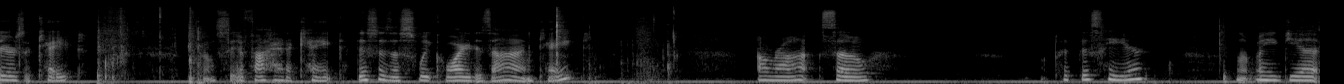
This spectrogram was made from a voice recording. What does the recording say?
There's a cake. Let's see if I had a cake. This is a Sweet Kawaii Design cake. All right, so put this here. Let me get,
